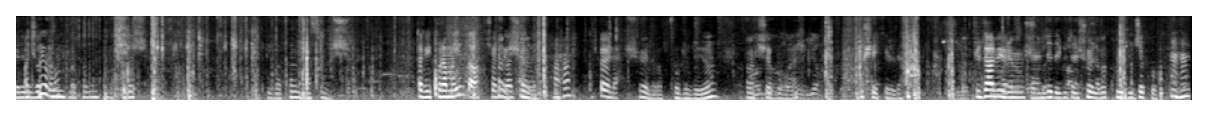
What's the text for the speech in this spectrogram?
Şöyle Açılıyor bir mu? bakalım, bakalım. Açılır. Bir bakalım nasılmış. Tabii kuramayız da şöyle Tabii, bir açalım. şöyle. Hı hı. Böyle. Şöyle bak kuruluyor. Ahşabı var. Bu şekilde. Güzel bir ürünmüş. Bence de güzel. Şöyle bak kurulacak o. Hı hı.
